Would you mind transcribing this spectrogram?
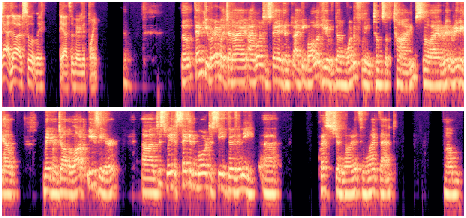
Yeah, no, absolutely. Yeah, it's a very good point. So thank you very much. And I, I want to say that I think all of you have done wonderfully in terms of time. So I re really have made my job a lot easier. Uh, just wait a second more to see if there's any uh, question or anything like that. Um,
